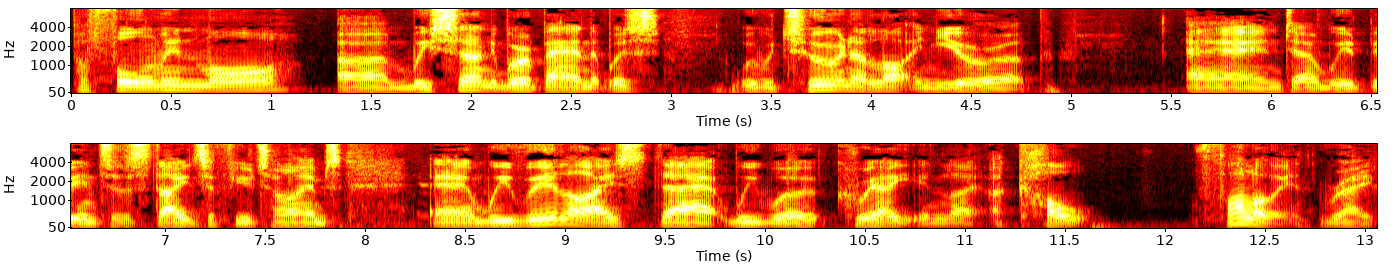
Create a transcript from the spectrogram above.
performing more. Um, we certainly were a band that was, we were touring a lot in Europe and uh, we'd been to the states a few times, and we realised that we were creating like a cult following, Right.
